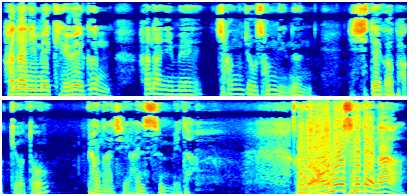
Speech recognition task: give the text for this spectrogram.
하나님의 계획은 하나님의 창조 섭리는 시대가 바뀌어도 변하지 않습니다. 그런데 어느 세대나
